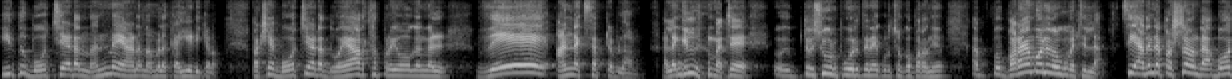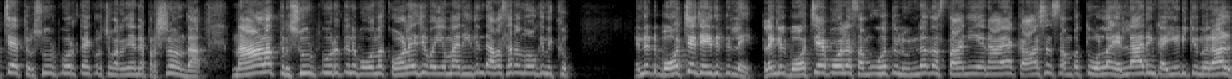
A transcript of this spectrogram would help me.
ഇത് ബോച്ചയുടെ നന്മയാണ് നമ്മൾ കൈയടിക്കണം. പക്ഷേ ബോച്ചയുടെ ദ്വയാർത്ഥ പ്രയോഗങ്ങൾ വേ അൺഅക്സെപ്റ്റബിൾ ആണ്. അല്ലെങ്കിൽ മറ്റേ തൃശ്ശൂർ പൂരത്തിനെ കുറിച്ചൊക്കെ പറഞ്ഞ് പറയാൻ പോലും നമുക്ക് പറ്റില്ല. സി അതിന്റെ പ്രശ്നം എന്താ? ബോച്ചെ തൃശ്ശൂർ പൂരത്തെ കുറിച്ച് പറഞ്ഞതിന്റെ പ്രശ്നം എന്താ? നാളെ തൃശ്ശൂർ പൂരത്തിന് പോകുന്ന കോളേജ് പയ്യന്മാർ ഇതിന്റെ അവസരം നോക്കി നിൽക്കും. എന്നിട്ട് ബോച്ചെ ചെയ്തിട്ടില്ലേ? അല്ലെങ്കിൽ ബോച്ചെ പോലെ സമൂഹത്തിൽ ഉന്നത സ്ഥാനീയനായ കാശ് സമ്പത്തും ഉള്ള എല്ലാവരും കൈയടിക്കുന്ന ഒരാൾ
